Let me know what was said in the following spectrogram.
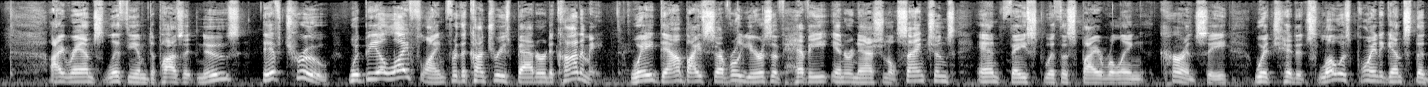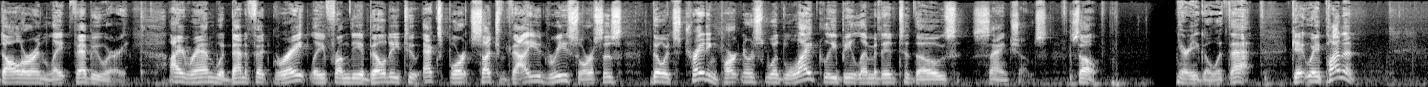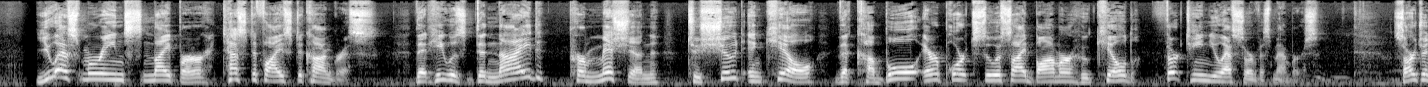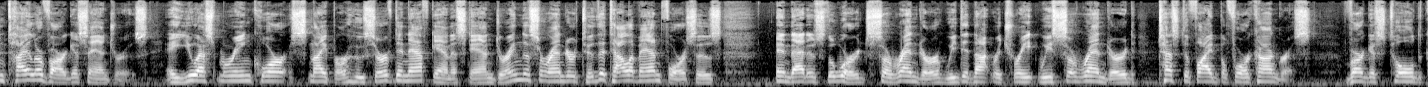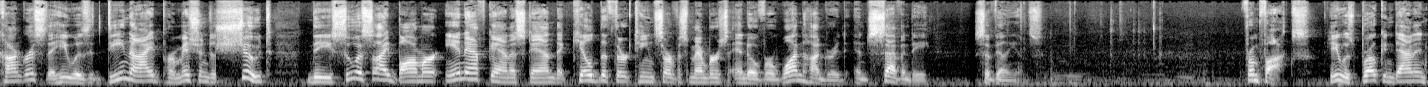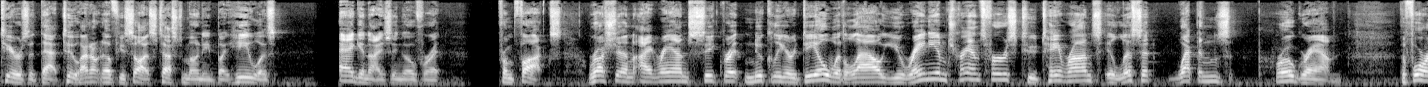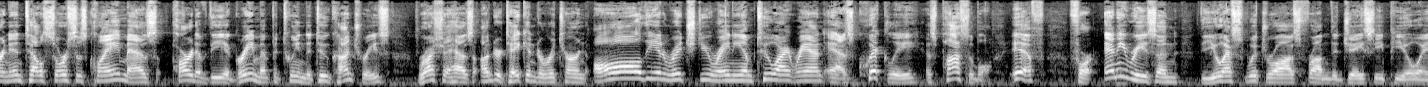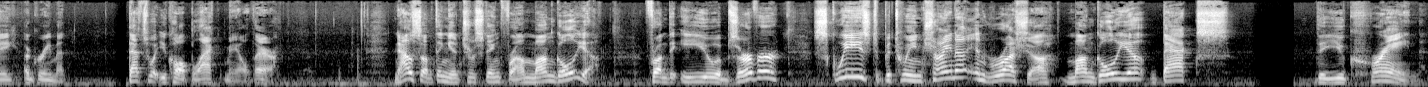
Iran's lithium deposit news, if true, would be a lifeline for the country's battered economy weighed down by several years of heavy international sanctions and faced with a spiraling currency, which hit its lowest point against the dollar in late February. Iran would benefit greatly from the ability to export such valued resources, though its trading partners would likely be limited to those sanctions. So, there you go with that. Gateway Pundit. U.S. Marine sniper testifies to Congress that he was denied permission to shoot and kill the Kabul airport suicide bomber who killed 13 U.S. service members. Sergeant Tyler Vargas Andrews, a U.S. Marine Corps sniper who served in Afghanistan during the surrender to the Taliban forces, and that is the word surrender. We did not retreat, we surrendered, testified before Congress. Vargas told Congress that he was denied permission to shoot the suicide bomber in Afghanistan that killed the 13 service members and over 170 civilians. From Fox. He was broken down in tears at that, too. I don't know if you saw his testimony, but he was agonizing over it. From Fox. Russia and Iran's secret nuclear deal would allow uranium transfers to Tehran's illicit weapons program. The foreign intel sources claim, as part of the agreement between the two countries, Russia has undertaken to return all the enriched uranium to Iran as quickly as possible, if, for any reason, the U.S. withdraws from the JCPOA agreement. That's what you call blackmail there. Now, something interesting from Mongolia. From the EU Observer, squeezed between China and Russia, Mongolia backs the Ukraine.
